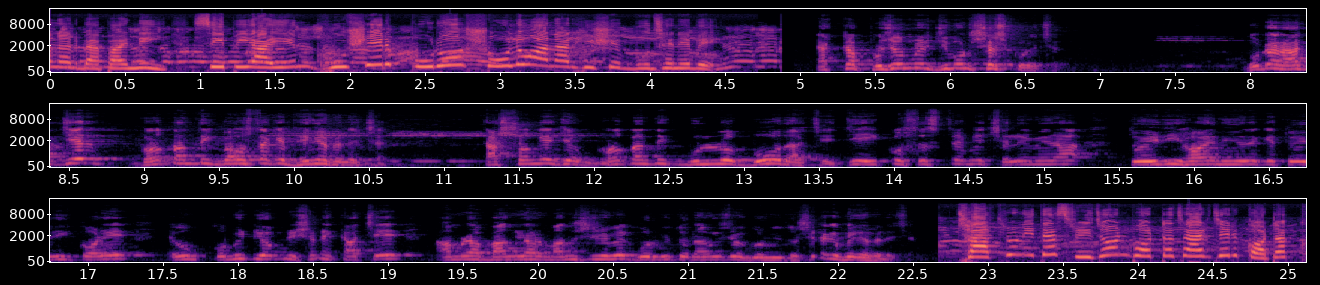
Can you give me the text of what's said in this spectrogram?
আনার ব্যাপার নেই। সিপিআইএম ঘুষের পুরো ষোলো আনার হিসেব বুঝে নেবে। একটা প্রজন্মের জীবন শেষ করেছেন গোটা রাজ্যের গণতান্ত্রিক ব্যবস্থাকে ভেঙে ফেলেছেন তার সঙ্গে যে গণতান্ত্রিক মূল্যবোধ আছে যে ইকোসিস্টেমে ছেলেমেয়েরা তৈরি হয় নিজেদেরকে তৈরি করে এবং কমিটি অফ নেশনের কাছে আমরা বাংলার মানুষ হিসেবে গর্বিত নাগরিক হিসেবে গর্বিত সেটাকে ভেঙে ফেলেছেন। ছাত্রনেতা সৃজন ভট্টাচার্যের কটাক্ষ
